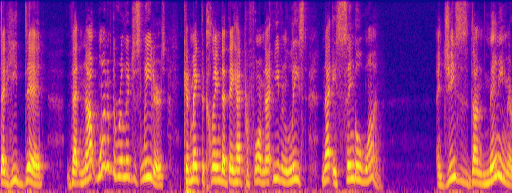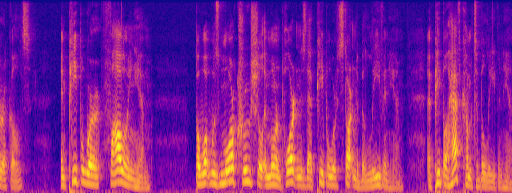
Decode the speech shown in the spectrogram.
that he did that not one of the religious leaders could make the claim that they had performed, not even least, not a single one. And Jesus had done many miracles, and people were following him. But what was more crucial and more important is that people were starting to believe in him. And people have come to believe in him.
